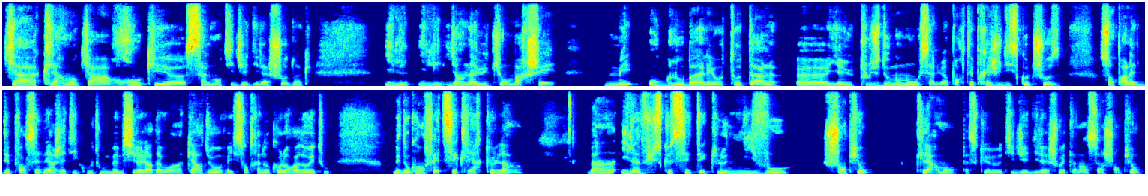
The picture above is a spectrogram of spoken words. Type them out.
qui a clairement qui a roqué euh, salement TJ Dillashaw. Donc il, il, il, y en a eu qui ont marché, mais au global et au total, euh, il y a eu plus de moments où ça lui a porté préjudice qu'autre chose, sans parler de dépenses énergétiques ou tout, même s'il a l'air d'avoir un cardio, il s'entraîne au Colorado et tout. Mais donc en fait, c'est clair que là, ben il a vu ce que c'était que le niveau champion clairement, parce que TJ Dillashaw est un ancien champion.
